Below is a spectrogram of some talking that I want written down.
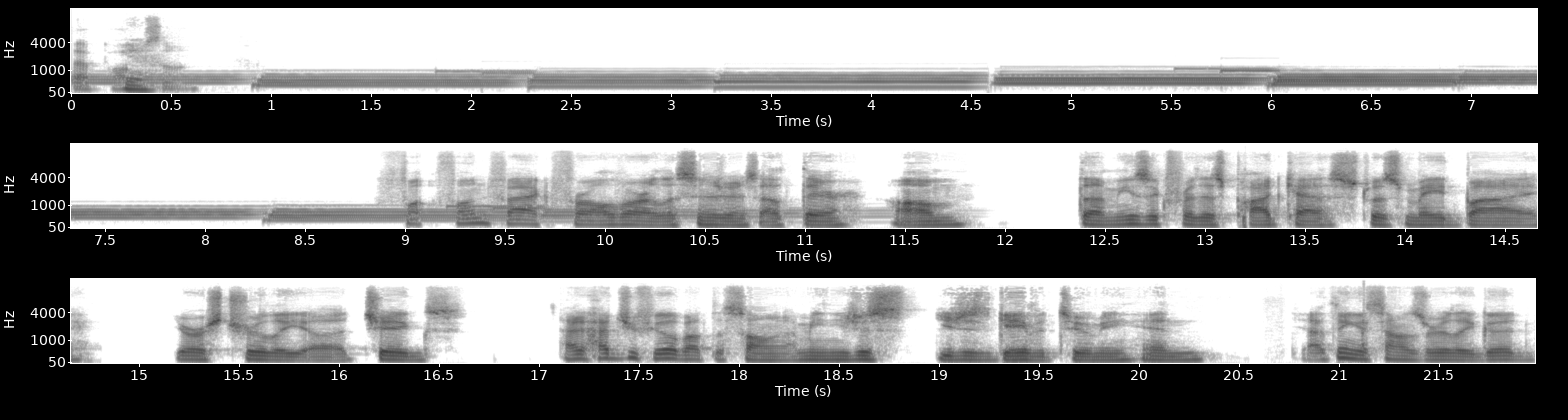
that pop Yeah. song. Fun, fun fact for all of our listeners out there: um, the music for this podcast was made by yours truly, uh, Chigz. How how'd you feel about the song? I mean, you just you just gave it to me, and I think it sounds really good.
